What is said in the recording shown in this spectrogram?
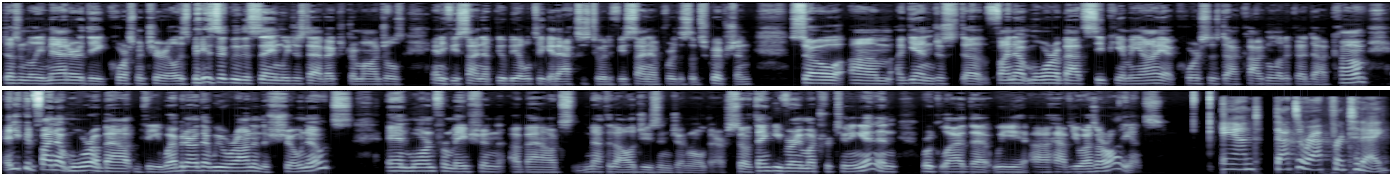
Doesn't really matter. The course material is basically the same. We just have extra modules. And if you sign up, you'll be able to get access to it if you sign up for the subscription. So um, again, just uh, find out more about CPMAI at courses.cognilytica.com. And you can find out more about the webinar that we were on in the show notes and more information about methodologies in general there. So thank you very much for tuning in, and we're glad that we uh, have you as our audience. And that's a wrap for today.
